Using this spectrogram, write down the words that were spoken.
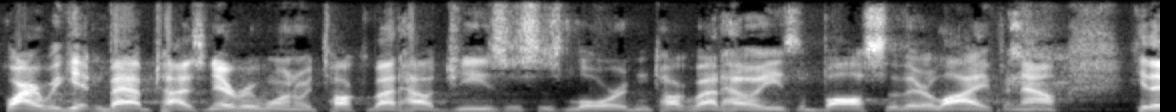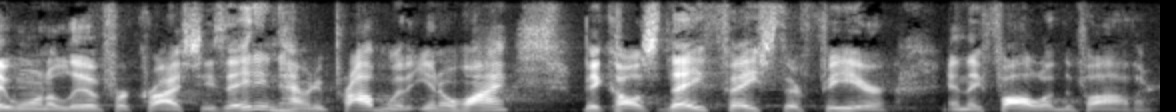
why are we getting baptized? And every one would talk about how Jesus is Lord and talk about how he's the boss of their life and how they want to live for Christ. They didn't have any problem with it. You know why? Because they faced their fear and they followed the Father.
